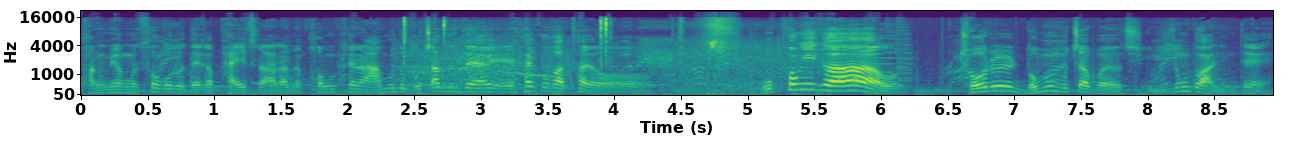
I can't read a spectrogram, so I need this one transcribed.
광명은 속으로 내가 바이트를 안 하면 검은캐는 아무도 못 잡는데 할 것 같아요. 오펑이가 저를 너무 못 잡아요. 지금 이 정도 아닌데.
